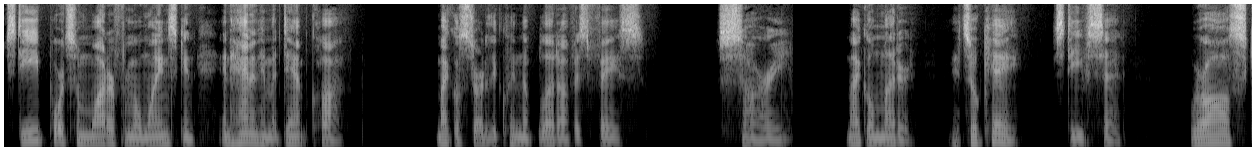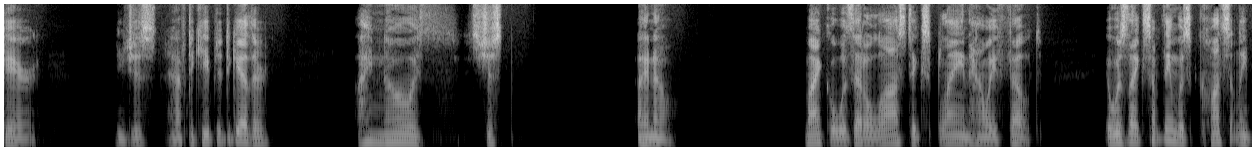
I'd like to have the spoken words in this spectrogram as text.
Steve poured some water from a wineskin and handed him a damp cloth. Michael started to clean the blood off his face. Sorry. Michael muttered. It's okay, Steve said. We're all scared. You just have to keep it together. I know, it's, it's just. I know. Michael was at a loss to explain how he felt. It was like something was constantly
